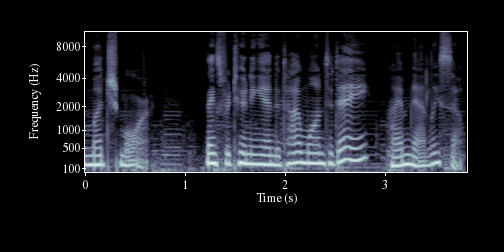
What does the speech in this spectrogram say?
much more. Thanks for tuning in to Taiwan Today. I'm Natalie So.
